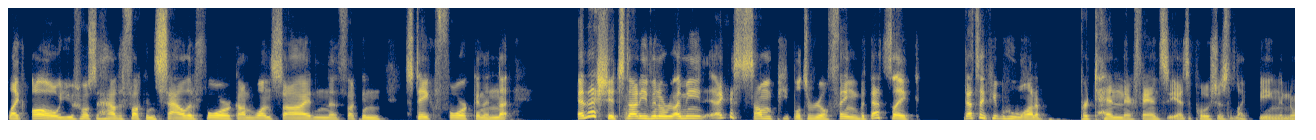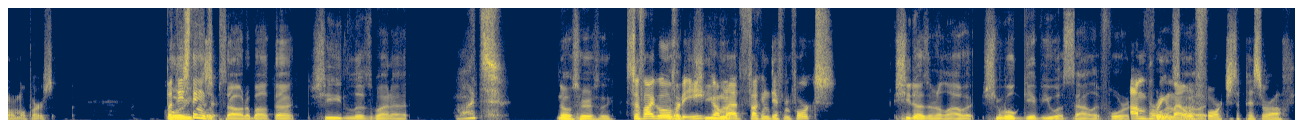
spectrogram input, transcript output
Like, oh, you're supposed to have the fucking salad fork on one side and the fucking steak fork and the nut. And that shit's not even. a- I mean, I guess some people it's a real thing, but that's like that's like people who want to pretend they're fancy as opposed to just like being a normal person. But these things, flips out about that. She lives by that. what? No, seriously, So if I go over Like, to eat, I'm gonna have fucking different forks. she doesn't allow it. She will give you a salad fork. I'm bringing my own fork just to piss her off.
